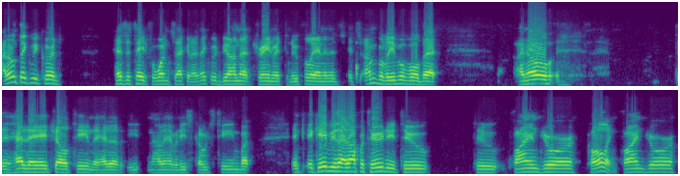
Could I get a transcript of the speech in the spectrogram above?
I don't think we could hesitate for one second. I think we'd be on that train right to Newfoundland, and it's it's unbelievable that I know they had an AHL team. They had a now they have an East Coast team, but it, it gave you that opportunity to to find your calling, find your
